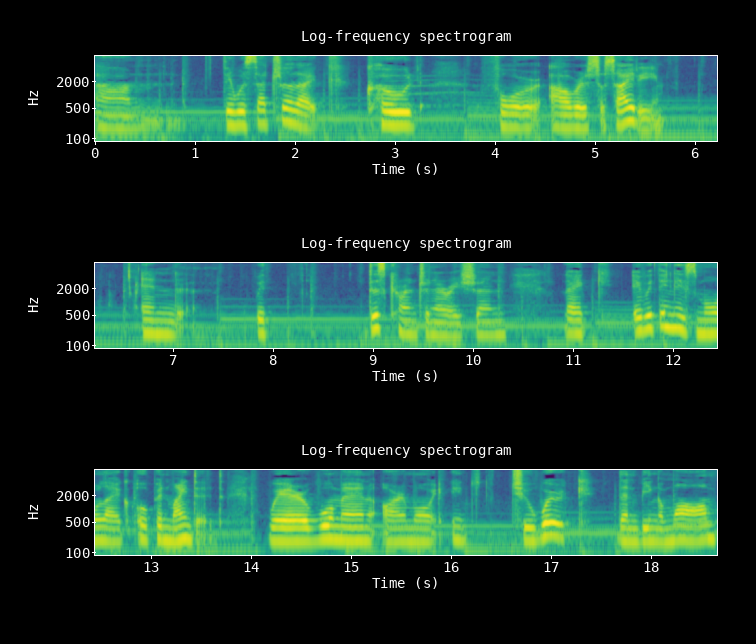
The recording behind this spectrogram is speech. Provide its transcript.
um, there was such a like code for our society and with this current generation like everything is more like open-minded where women are more into work than being a mom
